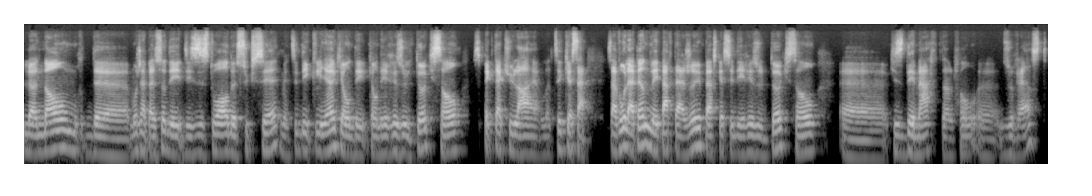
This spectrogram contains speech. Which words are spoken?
le nombre de, moi j'appelle ça des, histoires de succès, mais des clients qui ont des, ont des résultats qui sont spectaculaires, que ça, ça vaut la peine de les partager parce que c'est des résultats qui sont euh, qui se démarquent dans le fond euh, du reste.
